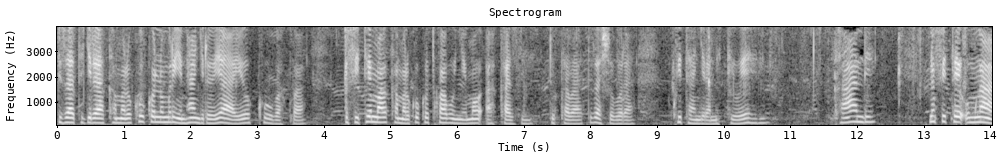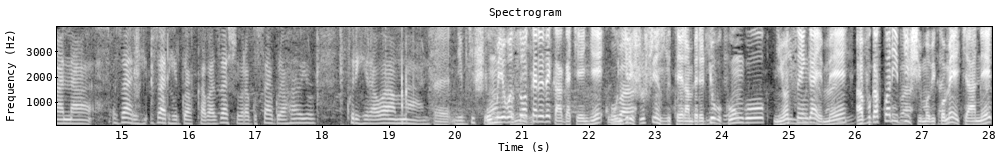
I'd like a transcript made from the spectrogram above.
Bizatugirira akamaro kuko no muri iyi ntangiriro yayo kubakwa dufitemo akamaro kuko twabonyemo akazi tukaba tuzashobora kwitangira mituweli kandi n'ufite umwana uzarihirwa akaba azashobora gusaguraho kurihira wa mwana. Umuyobozi w'akarere ka gakenke wungirije ushinzwe iterambere ry'ubukungu niyo nsenga eme avuga ko ari ibyishimo bikomeye cyane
